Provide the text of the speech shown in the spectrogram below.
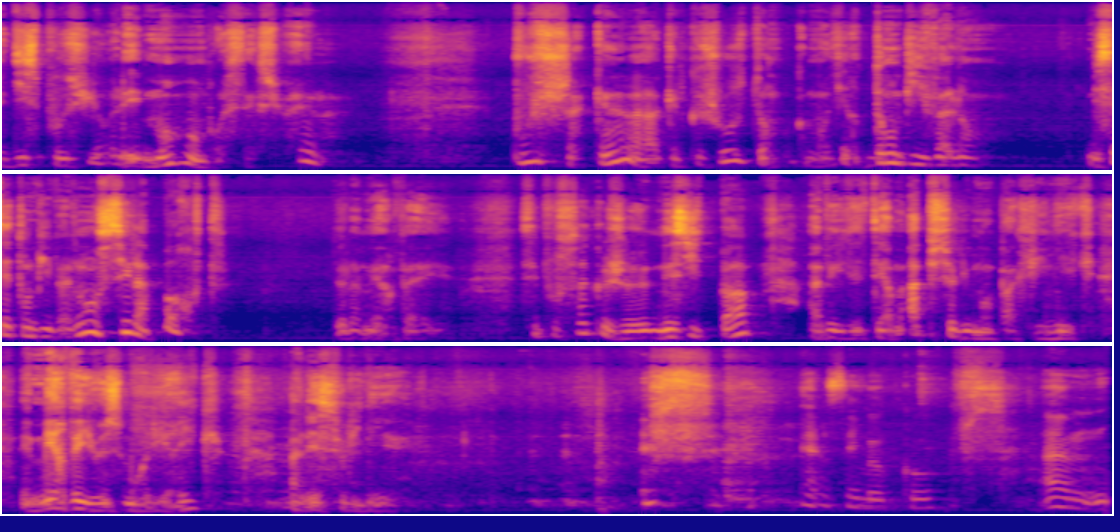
les dispositions, les membres sexuels, poussent chacun à quelque chose, comment dire, d'ambivalent. Mais cette ambivalence, c'est la porte de la merveille. C'est pour ça que je n'hésite pas, avec des termes absolument pas cliniques, mais merveilleusement lyriques, à les souligner. Merci beaucoup. Euh,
